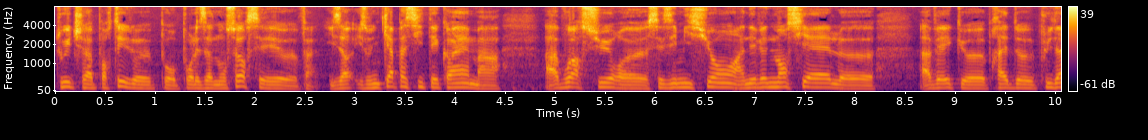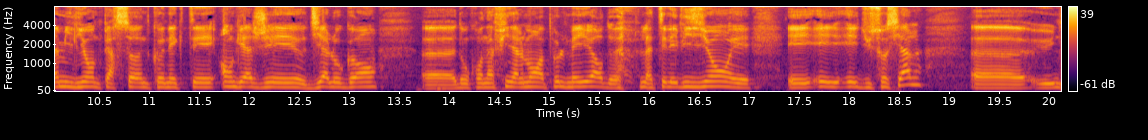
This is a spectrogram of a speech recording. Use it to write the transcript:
Twitch a apporté euh, pour, pour les annonceurs, c'est, euh, enfin, ils, a- ils ont une capacité quand même à, à avoir sur euh, ces émissions un événementiel euh, avec euh, près de plus d'un million de personnes connectées, engagées, euh, dialoguant. Euh, donc, on a finalement un peu le meilleur de la télévision et, et, et, et du social. Euh, une,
